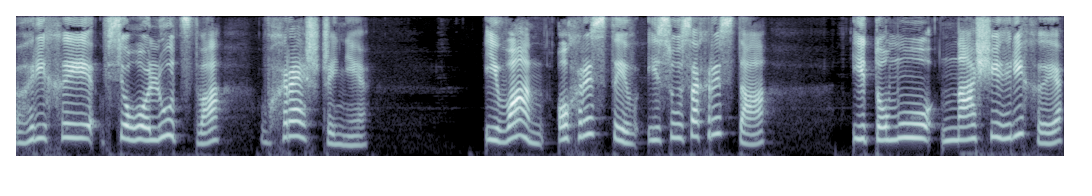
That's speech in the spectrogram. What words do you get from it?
гріхи всього людства в хрещенні. Іван охрестив Ісуса Христа, і тому наші гріхи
